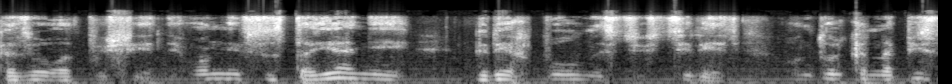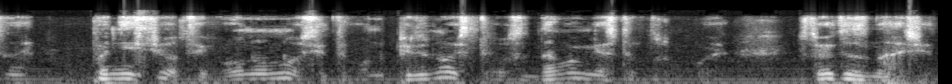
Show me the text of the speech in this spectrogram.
козел отпущения. Он не в состоянии грех полностью стереть. Он только написано понесет его, он уносит его, он переносит его с одного места в другое. Что это значит?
